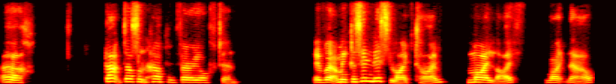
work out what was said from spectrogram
uh, that doesn't happen very often. I mean, because in this lifetime, my life, right now,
